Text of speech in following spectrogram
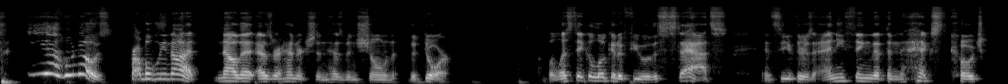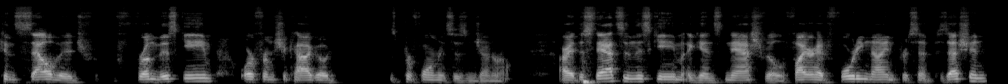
Yeah, who knows? Probably not, now that Ezra Hendrickson has been shown the door. But let's take a look at a few of the stats and see if there's anything that the next coach can salvage from this game or from Chicago's performances in general. All right, the stats in this game against Nashville Fire had 49% possession,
